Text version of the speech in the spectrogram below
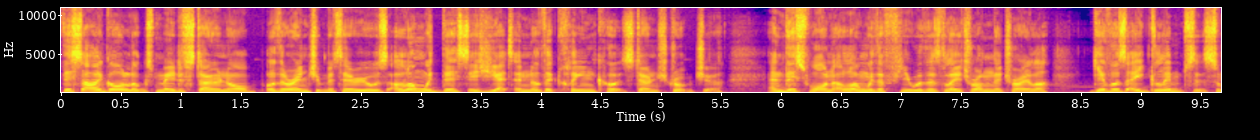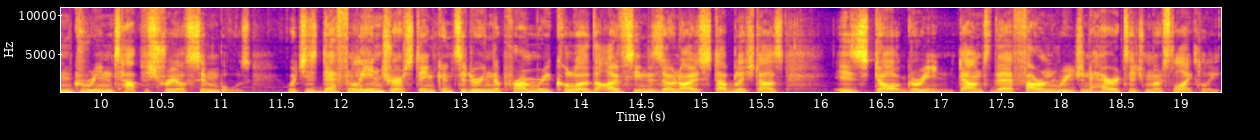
This Igor looks made of stone or other ancient materials, along with this is yet another clean cut stone structure, and this one, along with a few others later on in the trailer, give us a glimpse at some green tapestry or symbols, which is definitely interesting considering the primary colour that I've seen the Zonai established as is dark green, down to their Faron region heritage most likely,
